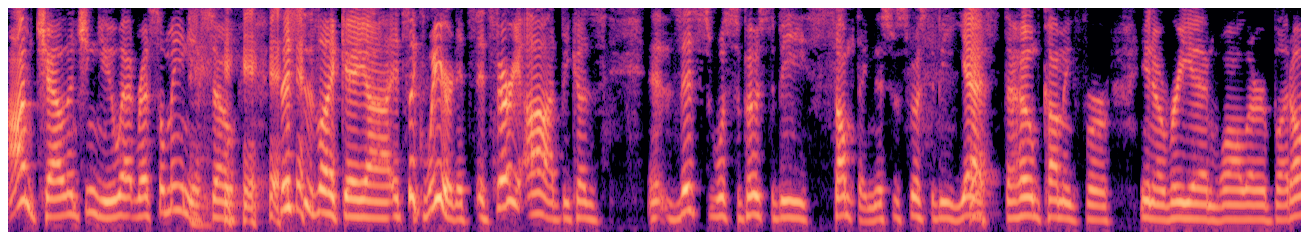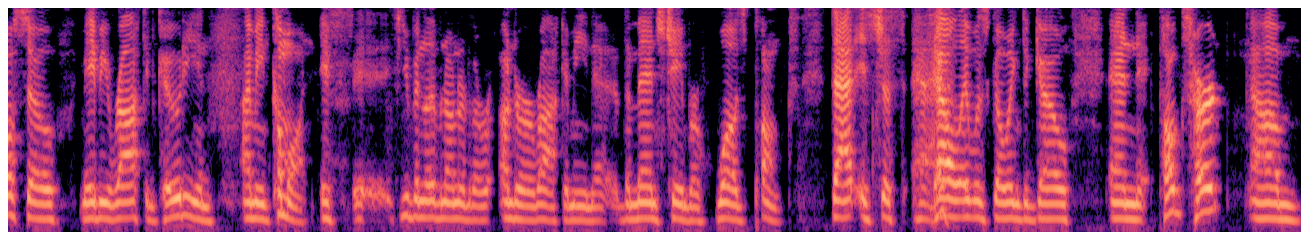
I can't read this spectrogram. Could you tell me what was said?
I'm challenging you at WrestleMania. So this is like a, uh, it's like weird. It's it's very odd because this was supposed to be something. This was supposed to be yes, yeah. the homecoming for you know Rhea and Waller, but also maybe Rock and Cody. And I mean, come on, if if you've been living under the under a rock, I mean, uh, the men's chamber was Punk's. That is just how it was going to go, and Punk's hurt. Um,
